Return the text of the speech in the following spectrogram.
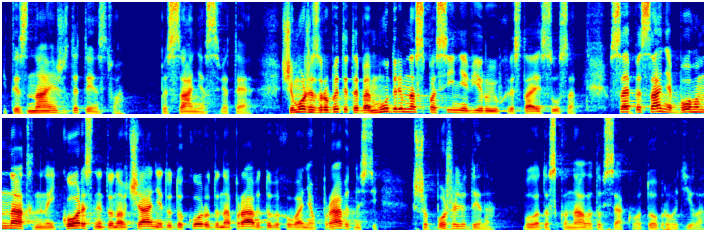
І ти знаєш з дитинства Писання святе, що може зробити тебе мудрим на спасіння вірою в Христа Ісуса. Все Писання Богом натхнене і корисне до навчання, до докору, до направи, до виховання в праведності, щоб Божа людина була досконала до всякого доброго діла,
